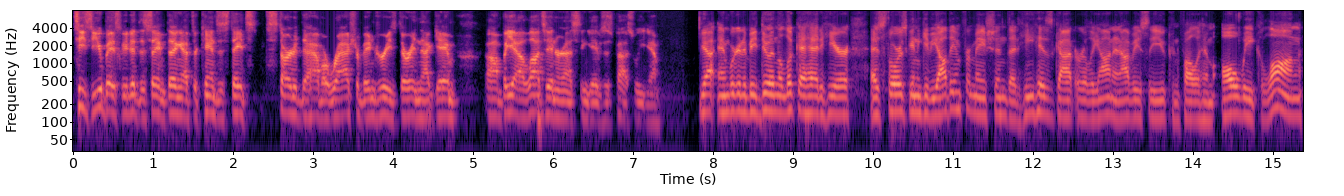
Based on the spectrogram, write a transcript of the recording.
TCU basically did the same thing after Kansas State started to have a rash of injuries during that game. Um, but yeah, lots of interesting games this past weekend. Yeah, and we're going to be doing the look ahead here as Thor's going to give you all the information that he has got early on. And obviously, you can follow him all week long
